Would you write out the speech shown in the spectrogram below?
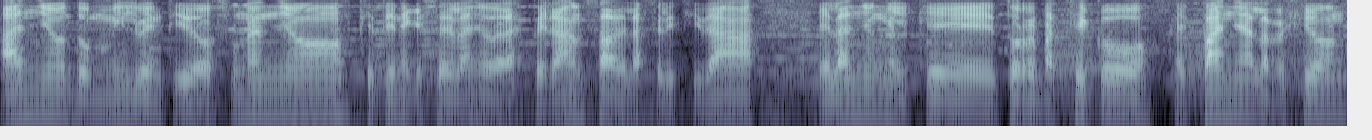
año 2022. Un año que tiene que ser el año de la esperanza, de la felicidad, el año en el que Torre Pacheco, España, la región,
